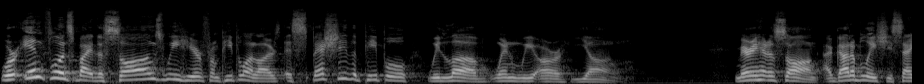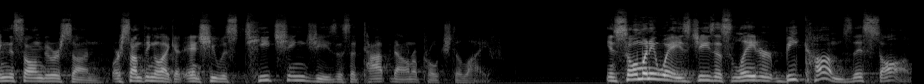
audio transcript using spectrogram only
we're influenced by the songs we hear from people in our lives, especially the people we love when we are young. Mary had a song. I've got to believe she sang this song to her son or something like it, and she was teaching Jesus a top down approach to life. In so many ways, Jesus later becomes this song.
